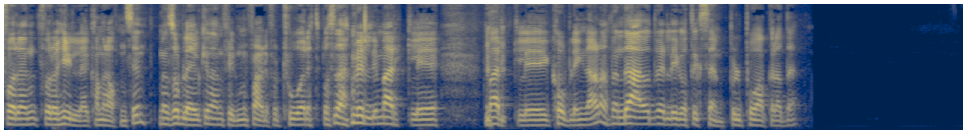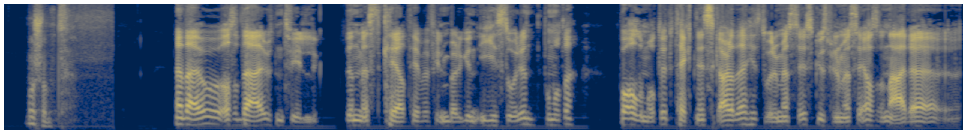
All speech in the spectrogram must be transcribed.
for, en, for å hylle kameraten sin, men så ble jo ikke den filmen ferdig for to år etterpå, så det er en veldig merkelig, merkelig kobling der, da. Men det er jo et veldig godt eksempel på akkurat det. Morsomt. Ja, det, er jo, altså, det er uten tvil den mest kreative filmbølgen i historien, på en måte. På alle måter. Teknisk er det det, historiemessig, skuespillmessig. Altså, den, er, eh,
